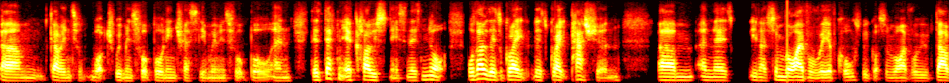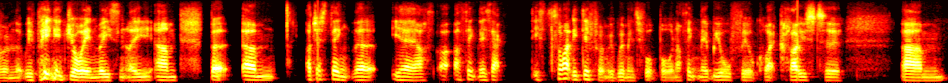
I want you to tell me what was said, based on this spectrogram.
um, going to watch women's football and interested in women's football, and there's definitely a closeness, and there's not, although there's great there's great passion, um, and there's you know some rivalry, of course. We've got some rivalry with Durham that we've been enjoying recently, um, but um, I just think that yeah, I, I think there's that. It's slightly different with women's football, and I think that we all feel quite close to um,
